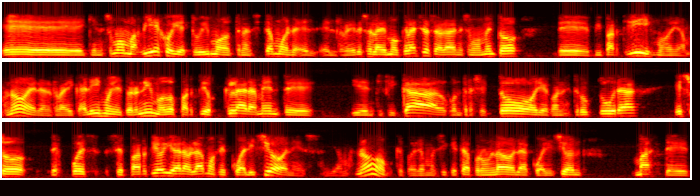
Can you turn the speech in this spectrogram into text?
eh, quienes somos más viejos y estuvimos, transitamos el, regreso a la democracia, se hablaba en ese momento de bipartidismo, digamos, ¿no? Era el radicalismo y el peronismo, dos partidos claramente identificados, con trayectoria, con estructura. Eso después se partió y ahora hablamos de coaliciones, digamos, ¿no? Que podríamos decir que está por un lado la coalición más de,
